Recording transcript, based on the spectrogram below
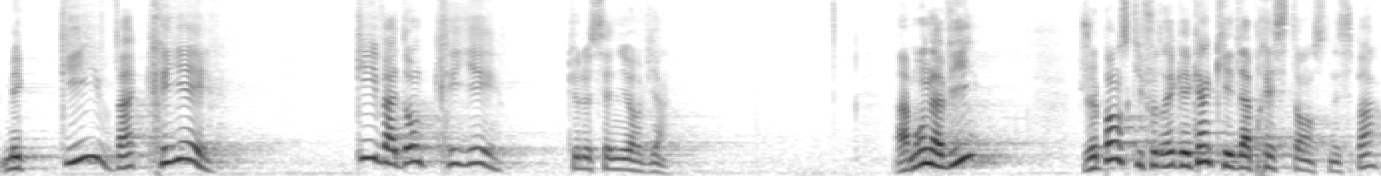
Mais qui va crier? Qui va donc crier que le Seigneur vient? À mon avis, je pense qu'il faudrait quelqu'un qui ait de la prestance, n'est-ce pas?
